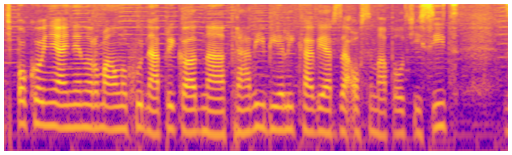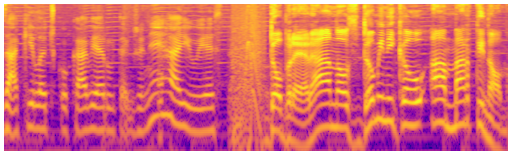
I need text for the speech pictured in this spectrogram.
mať pokojne aj nenormálnu chuť napríklad na pravý biely kaviar za 8,5 tisíc za kilečko kaviaru, takže nehajú jesť. Dobré ráno s Dominikou a Martinom.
